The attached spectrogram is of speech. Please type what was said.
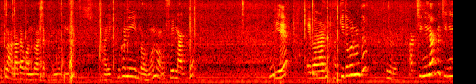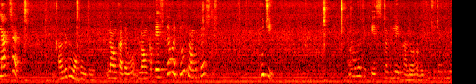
একটু আলাদা গন্ধ আসার জন্য দিলাম। আর একটুখানি লবণ অবশ্যই লাগবে। দিয়ে এবার কী দেবো মধ্যে? আর চিনি লাগবে? চিনি লাগছে? কালকে একটু লঙ্কা দিতে লঙ্কা দেবো। লঙ্কা পেস্ট দেবো একটু লঙ্কা পেস্ট। কুচি। আমার মনে হচ্ছে পেস্টটা দিলেই ভালো হবে কুচিটা দিলে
